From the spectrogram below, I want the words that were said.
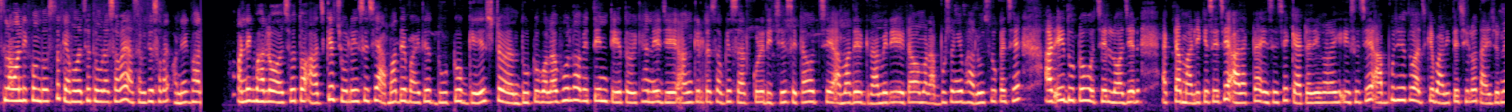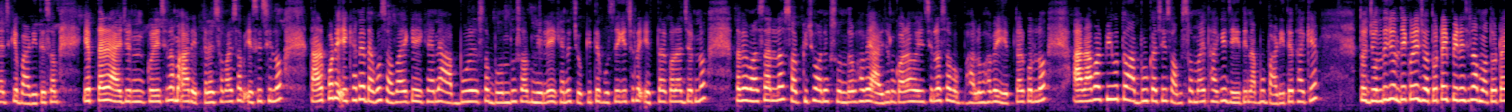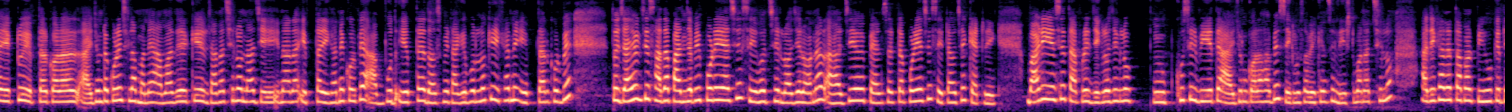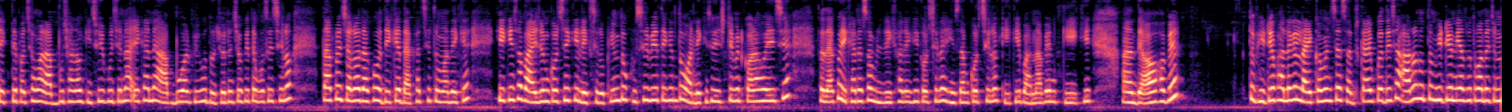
আসসালামু আলাইকুম দোস্ত কেমন আছে তোমরা সবাই? আশা করছি সবাই অনেক ভালো অনেক ভালো আছো। তো আজকে চলে এসেছে আমাদের বাড়িতে দুটো গেস্ট দুটো বলা ভুল হবে, তিনটে। তো এখানে যে আঙ্কেলটা সবকে সার্ভ করে দিচ্ছে, সেটা হচ্ছে আমাদের গ্রামেরই, এটাও আমার আব্বুর সঙ্গে ভালো আছে আর এই দুটো হচ্ছে লজের একটা মালিক এসেছে, আর একটা এসেছে ক্যাটারিং এসেছে। আব্বু যেহেতু আজকে বাড়িতে ছিল, তাই জন্য আজকে বাড়িতে সব ইফতারের আয়োজন করেছিলাম, আর ইফতারের সবাই সব এসেছিল। তারপরে এখানে দেখো সবাইকে, এখানে আব্বুর সব বন্ধু সব মিলে এখানে চকিতে বসে গেছিল ইফতার করার জন্য। তবে মাসাল্লাহ সব কিছু অনেক সুন্দরভাবে আয়োজন করা হয়েছিল, সব ভালোভাবে ইফতার করল। আর আমার পিহু তো আব্বুর কাছে সব সময় থাকে যেই দিন আব্বু বাড়িতে থাকে। তো জলদি জলদি করে যতটাই পেরেছিলাম, অতটাই একটু ইফতার করার আয়োজনটা করেছিলাম। মানে আমাদেরকে জানা ছিল না যে এনারা ইফতার এখানে করবে। আব্বু ইফতারে দশ মিনিট আগে বলল কি, এখানে ইফতার করবে। তো যাই হোক, যে সাদা পাঞ্জাবি পরে আছে, সে হচ্ছে লজের অনার। আর যে প্যান্ট শার্টটা পরে আছে, সেটা হচ্ছে ক্যাটারিং। বাড়ি এসে তারপরে যেগুলো যেগুলো খুশির বিয়েতে আয়োজন করা হবে, সেগুলো সব এখানে লিস্ট বানাচ্ছিল। আর এখানে তো আমার পিহুকে দেখতে পাচ্ছ, আমার আব্বু ছাড়াও কিছুই বুঝে না। এখানে আব্বু আর পিহু দুজনে চকিতে বসেছিল। তারপরে চলো দেখো, ওদিকে দেখাচ্ছি তোমাদেরকে কী কী সব আয়োজন করছে, কি লিখছিল। কিন্তু খুশির বিয়েতে কিন্তু অনেক কিছু এস্টিমেট করা হয়েছে। তো দেখো, এখানে সব লেখালেখি করছিল, হিসাব করছিল, কি কি বানাবেন, কি কি দেওয়া হবে। তো ভিডিও ভালো লাগলে লাইক কমেন্ট শেয়ার সাবস্ক্রাইব করে দিয়েছে। আরও নতুন ভিডিও নিয়ে আসব তোমাদের জন্য।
